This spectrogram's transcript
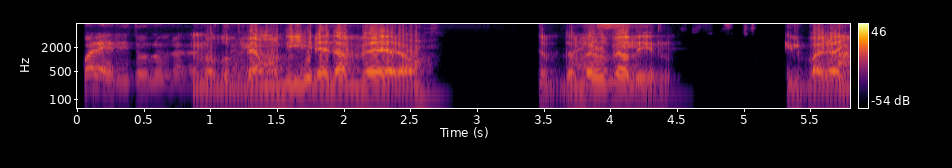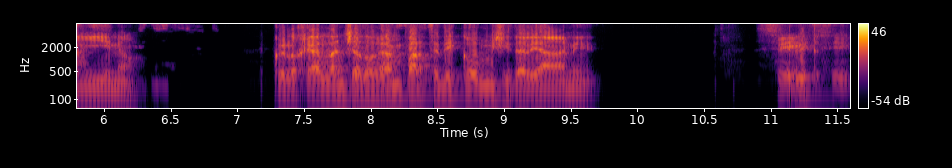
Qual è il ritorno della Lo dobbiamo dire davvero? Davvero Eh, dobbiamo sì. dirlo? Il bagaglino, quello che ha lanciato gran parte dei comici italiani. Sì, E rit- sì,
